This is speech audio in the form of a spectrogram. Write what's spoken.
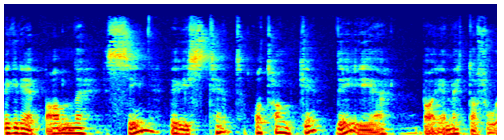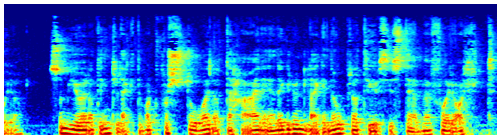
Begrepene sinn, bevissthet og tanke det er bare metaforer som gjør at intellektet vårt forstår at dette er det grunnleggende operativsystemet for alt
